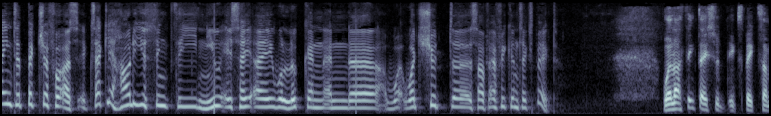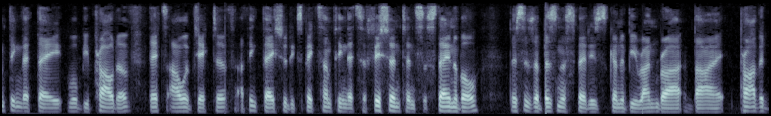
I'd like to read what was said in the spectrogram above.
paint a picture for us. Exactly how do you think the new SAA will look and, and uh, what, what, should uh, South Africans expect? Well, I think they should expect something that they will be proud of. That's our objective. I think they should expect something that's efficient and sustainable. This is a business that is going to be run by, by private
